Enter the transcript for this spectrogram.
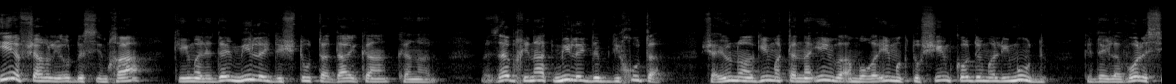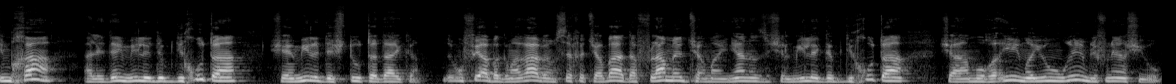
אי אפשר להיות בשמחה, כי אם על ידי מילי דשטותא דייקה כנ"ל. וזה בחינת מילי דבדיחותא, שהיו נוהגים התנאים והאמוראים הקדושים קודם הלימוד, כדי לבוא לשמחה על ידי מילי דבדיחותא, שהם מילי דשטותא דייקה. זה מופיע בגמרא במסכת שבת, דף ל', שם העניין הזה של מילי דבדיחותא, שהאמוראים היו אומרים לפני השיעור.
